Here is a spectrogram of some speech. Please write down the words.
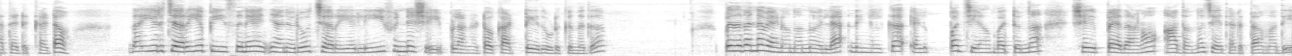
അതെടുക്കാം കേട്ടോ. ഈ ഒരു ചെറിയ പീസിനെ ഞാനൊരു ചെറിയ ലീഫിന്റെ ഷേപ്പിലാണ് കേട്ടോ കട്ട് ചെയ്ത് കൊടുക്കുന്നത്. അപ്പോൾ ഇത് തന്നെ വേണമെന്നൊന്നുമില്ല നിങ്ങൾക്ക് എളുപ്പം ചെയ്യാൻ പറ്റുന്ന ഷേപ്പ് ഏതാണോ അതൊന്ന് ചെയ്തെടുത്താൽ മതി.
